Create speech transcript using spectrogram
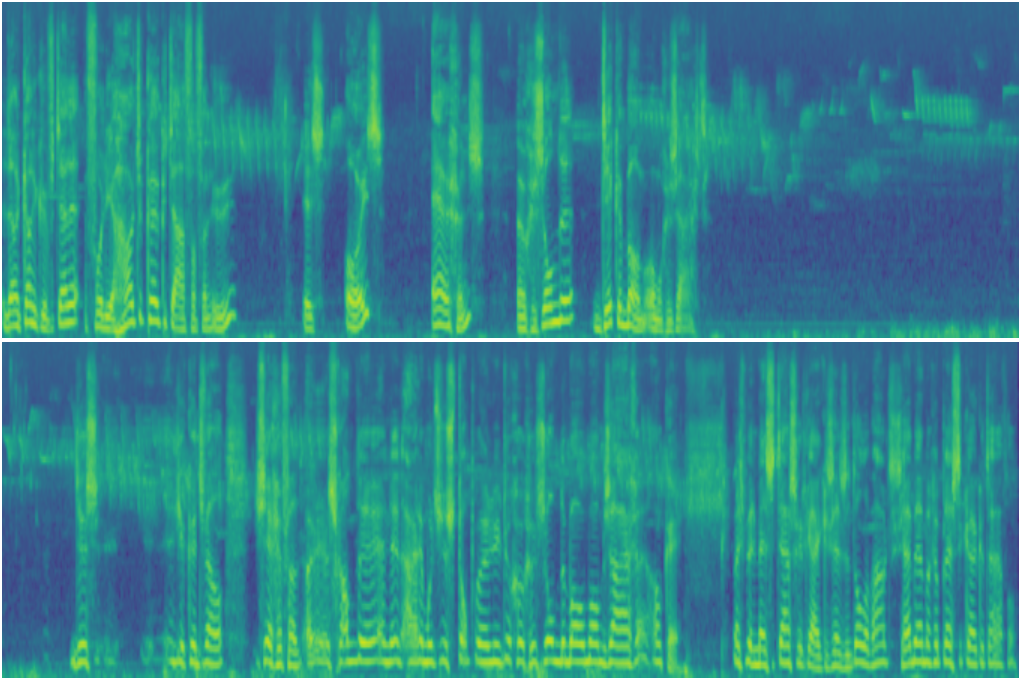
Dan kan ik u vertellen, voor die houten keukentafel van u is ooit ergens een gezonde, dikke boom omgezaagd. Dus je kunt wel zeggen van oh, schande en de aarde moet ze stoppen, nu toch een gezonde boom omzagen. Oké. Maar als je bij de mensen thuis gaat kijken, zijn ze dol op hout. Ze hebben helemaal geen plastic keukentafel.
